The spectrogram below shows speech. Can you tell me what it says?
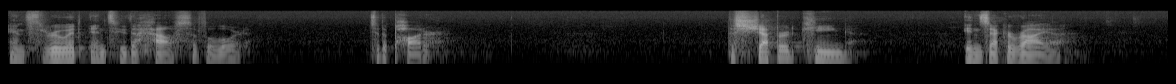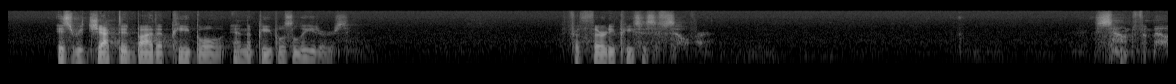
and threw it into the house of the Lord, to the potter. the shepherd king in Zechariah is rejected by the people and the people's leaders for 30 pieces of silver. Sound familiar?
